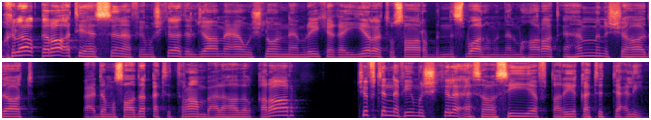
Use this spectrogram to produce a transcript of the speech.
وخلال قراءتي هالسنة في مشكلة الجامعة وشلون إن أمريكا غيرت وصار بالنسبة لهم إن المهارات أهم من الشهادات بعد مصادقة ترامب على هذا القرار شفت إن في مشكلة أساسية في طريقة التعليم.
